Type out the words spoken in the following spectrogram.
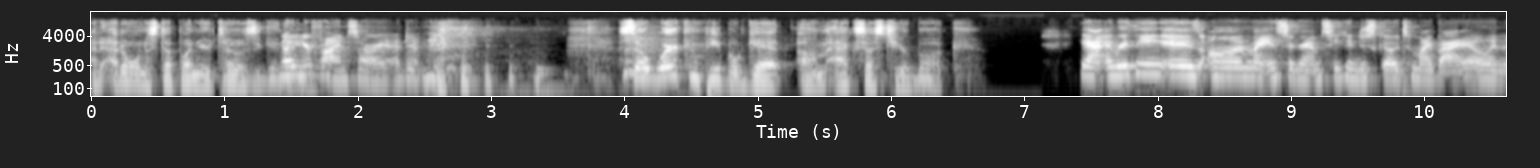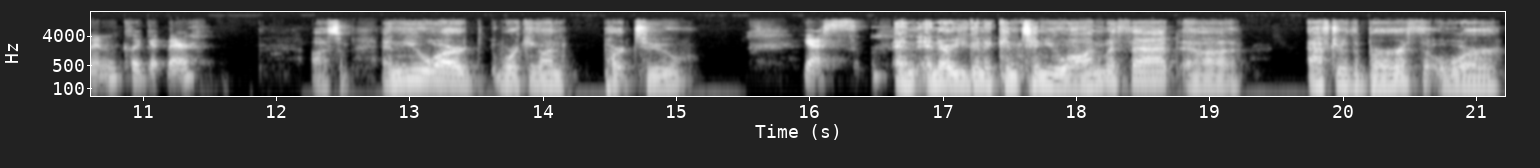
I, I don't want to step on your toes again. No, you're fine. Sorry, I didn't. so, where can people get um, access to your book? Yeah, everything is on my Instagram, so you can just go to my bio and then click it there. Awesome. And you are working on part two. Yes. And and are you going to continue on with that uh, after the birth or?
